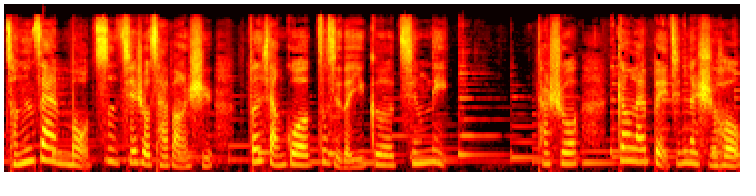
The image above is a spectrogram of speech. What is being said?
曾经在某次接受采访时分享过自己的一个经历。他说，刚来北京的时候，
